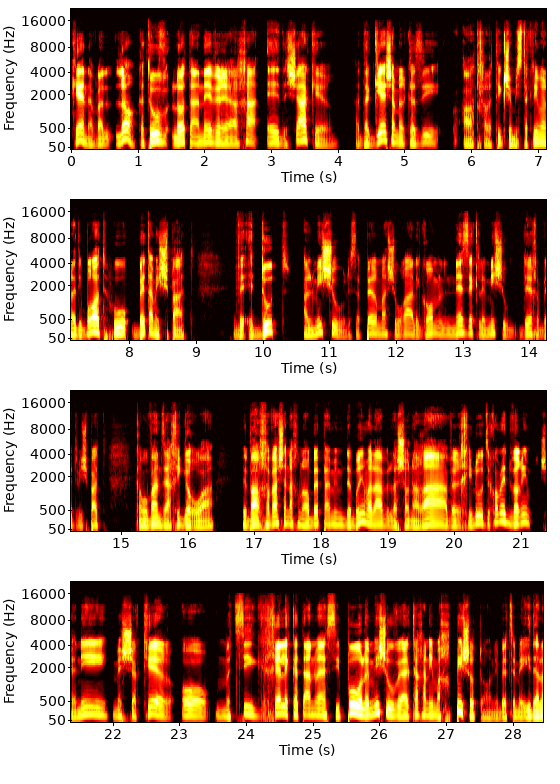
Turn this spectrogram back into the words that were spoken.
כן, אבל לא, כתוב לא תענה ורעך עד שקר. הדגש המרכזי ההתחלתי כשמסתכלים על הדיברות הוא בית המשפט ועדות על מישהו, לספר משהו רע, לגרום נזק למישהו דרך בית המשפט, כמובן זה הכי גרוע. ובהרחבה שאנחנו הרבה פעמים מדברים עליו, לשון הרע ורכילות, זה כל מיני דברים שאני משקר או מציג חלק קטן מהסיפור למישהו וככה אני מכפיש אותו, אני בעצם מעיד על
